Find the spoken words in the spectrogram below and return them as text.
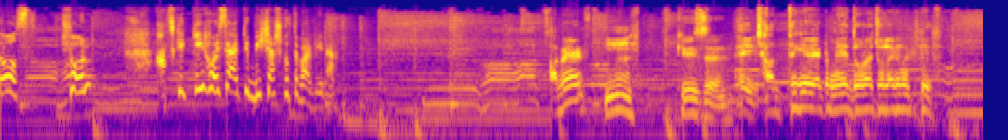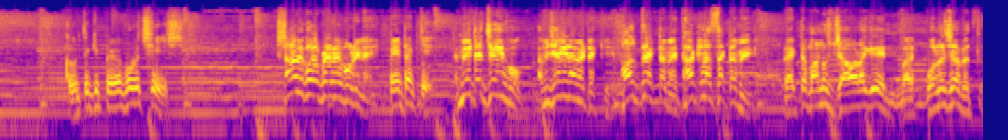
দোস্ত শোন আজকে কি হয়েছে আর তুই বিশ্বাস করতে পারবি না। আবে? হুম। কি হয়েছে? এই ছাদ থেকে একটা মেয়ে দৌড়ায় চলে গেল ঠিক। তুই কি প্রেমে পড়েছিস? আমি কোনো প্রেমে পড়ি নাই। মেয়েটা কে? মেয়েটা যেই হোক আমি জানি না মেয়েটা কি। ফালতু একটা মেয়ে থার্ড ক্লাস একটা মেয়ে। একটা মানুষ যাওয়ার আগে মানে বলে যাবে তো।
